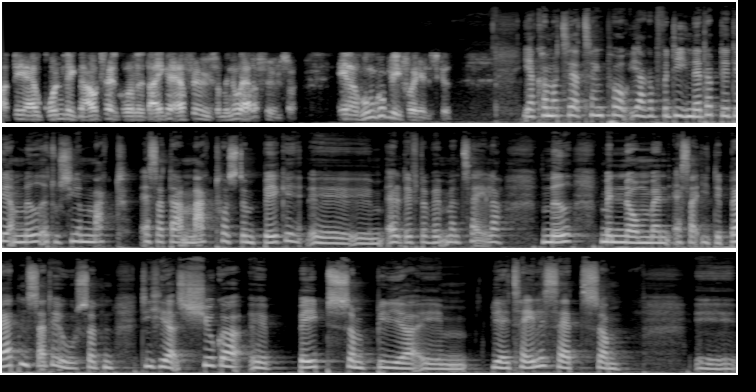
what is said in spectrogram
og det er jo grundlæggende aftalegrundet, der ikke er følelser, men nu er der følelser. Eller hun kunne blive forelsket. Jeg kommer til at tænke på, Jacob, fordi netop det der med, at du siger magt, altså der er magt hos dem begge, øh, øh, alt efter hvem man taler med, men når man, altså i debatten, så er det jo sådan, de her sugar øh, babes, som bliver, øh, bliver i talesat som øh,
